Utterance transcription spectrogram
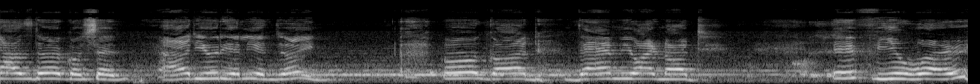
asked her a question Are you really enjoying? Oh God, damn, you are not. If you were,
